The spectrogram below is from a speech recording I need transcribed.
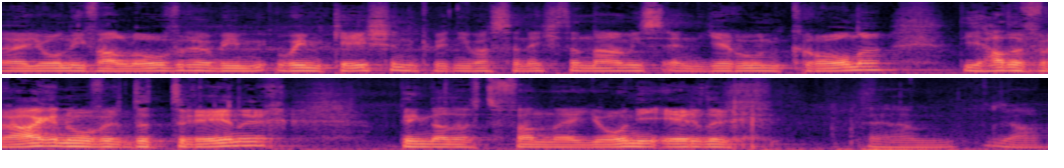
Uh, Joni van Loveren, Wim, Wim ik weet niet wat zijn echte naam is, en Jeroen Kronen. Die hadden vragen over de trainer. Ik denk dat het van uh, Joni eerder um, ja,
